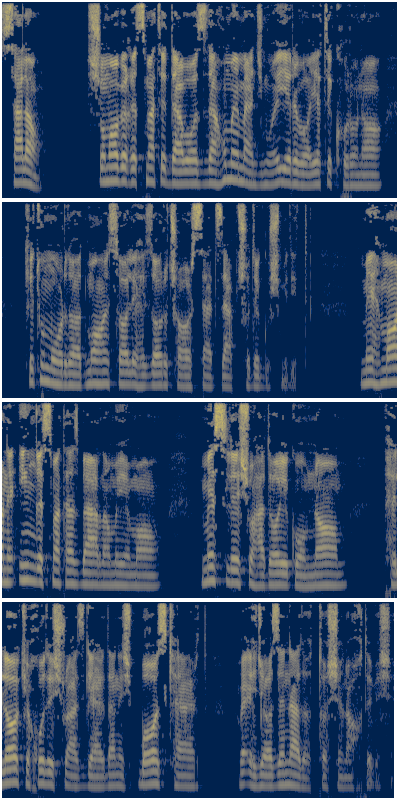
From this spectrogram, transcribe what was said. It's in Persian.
سلام. شما به قسمت دوازدهم مجموعه روایت کرونا که تو مرداد ماه سال 1400 ضبط شده گوش می‌دید. مهمان این قسمت از برنامه ما مثل شهدای گمنام پلاک خودش رو از گردنش باز کرد و اجازه نداد تا شناخته بشه.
